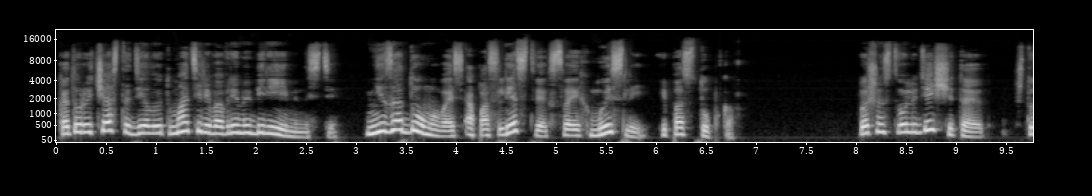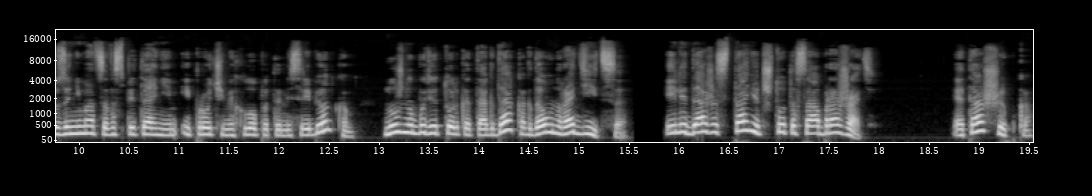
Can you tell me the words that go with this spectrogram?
которые часто делают матери во время беременности, не задумываясь о последствиях своих мыслей и поступков. Большинство людей считают, что заниматься воспитанием и прочими хлопотами с ребенком нужно будет только тогда, когда он родится или даже станет что-то соображать. Это ошибка.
